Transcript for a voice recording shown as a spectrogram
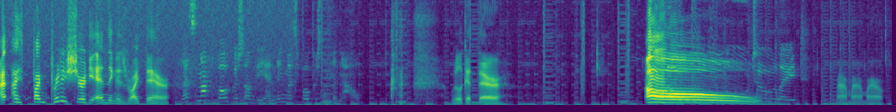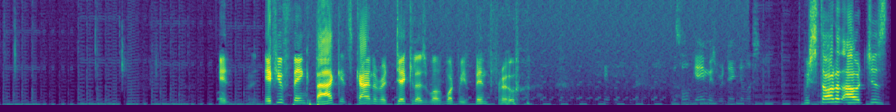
I, I I'm pretty sure the ending is right there. Let's not focus on the ending. Let's focus on the now. We'll get there. Oh! Too late. Meow, meow, meow. It, if you think back, it's kind of ridiculous what, what we've been through. This whole game is ridiculous. We started out just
